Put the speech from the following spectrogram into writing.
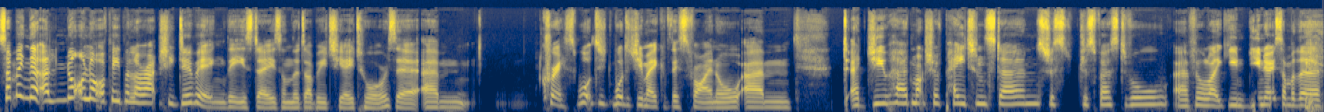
something that not a lot of people are actually doing these days on the WTA tour, is it? Um, Chris, what did what did you make of this final? Um, had you heard much of Peyton Stearns? Just just first of all, I feel like you you know some of the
